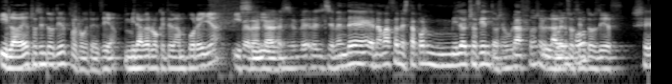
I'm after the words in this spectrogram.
Y la de 810, pues lo que te decía, mira a ver lo que te dan por ella y Pero si acá se, vende en Amazon, está por 1800 eurazos. El la de cuerpo. 810 Sí.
